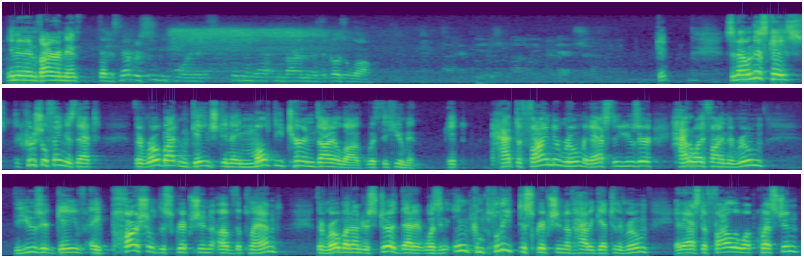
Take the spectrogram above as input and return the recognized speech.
in an environment that it's never seen before, and it's out the environment as it goes along. Okay? So now in this case, the crucial thing is that the robot engaged in a multi-turn dialogue with the human. It had to find a room. It asked the user, how do I find the room? The user gave a partial description of the plan. The robot understood that it was an incomplete description of how to get to the room. It asked a follow-up question.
